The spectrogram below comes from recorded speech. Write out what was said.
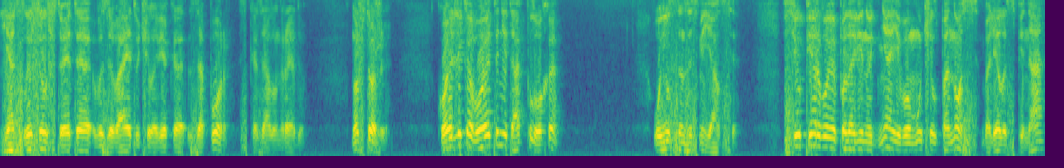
«Я слышал, что это вызывает у человека запор», — сказал он Реду. «Ну что же, кое для кого это не так плохо». Уилсон засмеялся. Всю первую половину дня его мучил понос, болела спина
